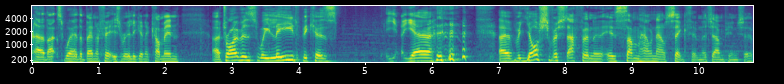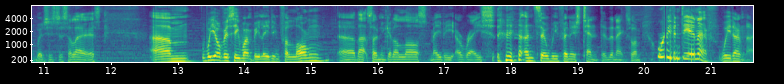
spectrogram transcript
Uh, that's where the benefit is really going to come in. Uh, drivers, we lead because, yeah, uh, Josh Verstappen is somehow now sixth in the championship, which is just hilarious. Um, we obviously won't be leading for long. Uh, that's only going to last maybe a race until we finish 10th in the next one. Or even DNF. We don't know.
